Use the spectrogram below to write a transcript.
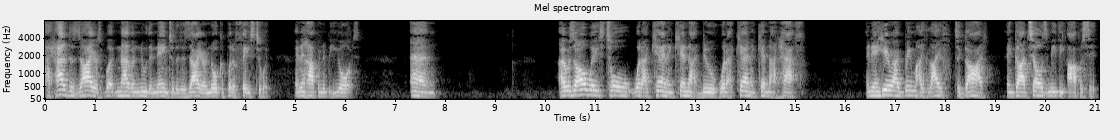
I had desires, but never knew the name to the desire, nor could put a face to it. And it happened to be yours. And I was always told what I can and cannot do, what I can and cannot have. And then here I bring my life to God, and God tells me the opposite.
